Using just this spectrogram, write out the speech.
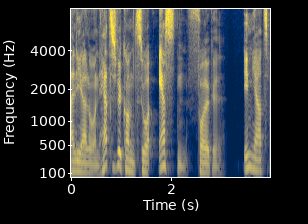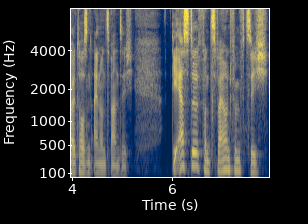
Hallihallo und herzlich willkommen zur ersten Folge im Jahr 2021. Die erste von 52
